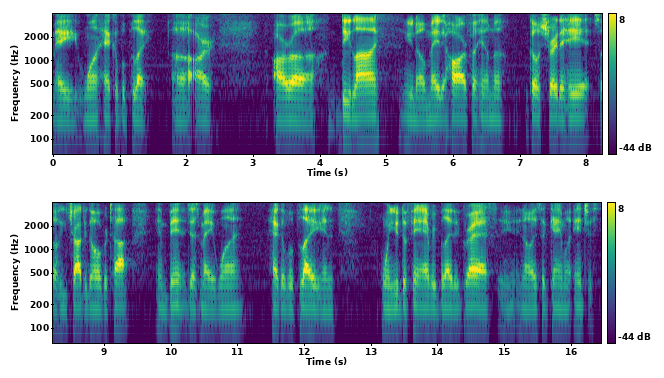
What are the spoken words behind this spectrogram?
made one heck of a play. Uh, our our uh, D line, you know, made it hard for him to go straight ahead. So he tried to go over top, and Bent just made one heck of a play. And when you defend every blade of grass, you know, it's a game of inches.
